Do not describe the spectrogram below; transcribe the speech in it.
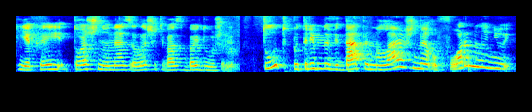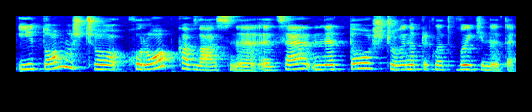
який точно не залишить вас байдужими. Тут потрібно віддати належне оформленню і тому, що коробка, власне, е, це не то, що ви, наприклад, викинете.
